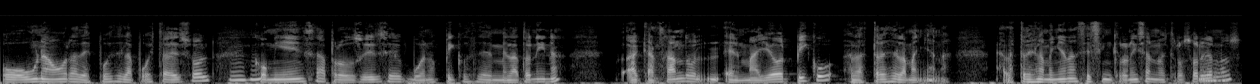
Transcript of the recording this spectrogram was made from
o una hora después de la puesta del sol comienza a producirse buenos picos de melatonina, alcanzando el mayor pico a las 3 de la mañana a las 3 de la mañana se sincronizan nuestros órganos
